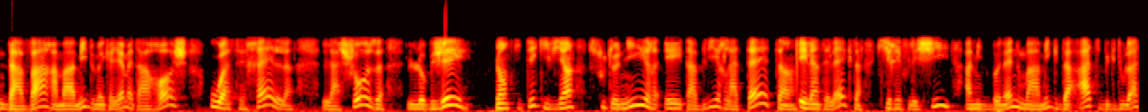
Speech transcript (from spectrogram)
Davar, de Mekayem et à Roche ou à Sechel, la chose, l'objet l'entité qui vient soutenir et établir la tête et l'intellect qui réfléchit à mitbonen ou da'at bigdulat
